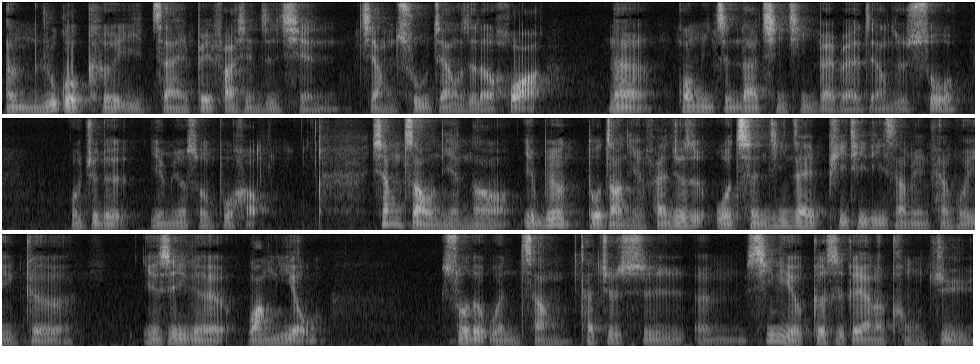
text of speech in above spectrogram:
嗯，如果可以在被发现之前讲出这样子的话，那光明正大、清清白白的这样子说，我觉得也没有什么不好。像早年哦，也不用多早年，反正就是我曾经在 PTT 上面看过一个，也是一个网友说的文章，他就是嗯，心里有各式各样的恐惧，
